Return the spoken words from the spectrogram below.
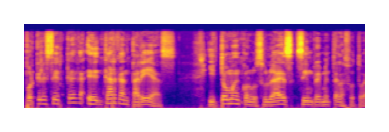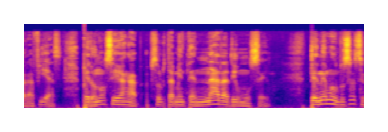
porque les encargan tareas y toman con los celulares simplemente las fotografías, pero no se llevan absolutamente nada de un museo. Tenemos museos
